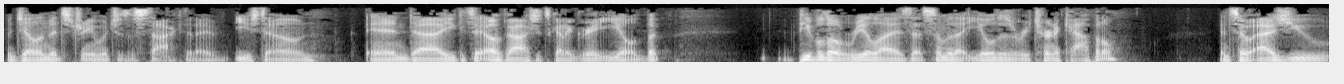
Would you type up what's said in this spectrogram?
Magellan Midstream, which is a stock that I used to own. And uh, you could say, oh gosh, it's got a great yield. But people don't realize that some of that yield is a return of capital. And so as you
